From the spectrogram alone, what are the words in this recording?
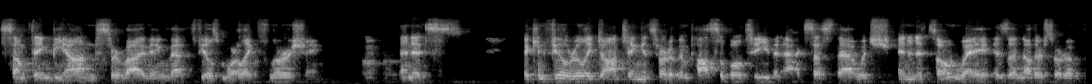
something beyond surviving that feels more like flourishing. Mm-hmm. And it's it can feel really daunting and sort of impossible to even access that, which in its own way is another sort of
